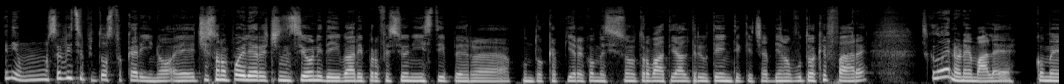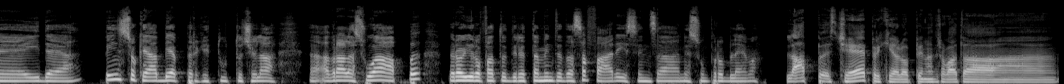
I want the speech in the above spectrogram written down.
Quindi un servizio piuttosto carino. E ci sono poi le recensioni dei vari professionisti per eh, appunto capire come si sono trovati altri utenti che ci abbiano avuto a che fare. Secondo me non è male come idea penso che abbia perché tutto ce l'ha uh, avrà la sua app però io l'ho fatto direttamente da Safari senza nessun problema. L'app c'è perché l'ho appena trovata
